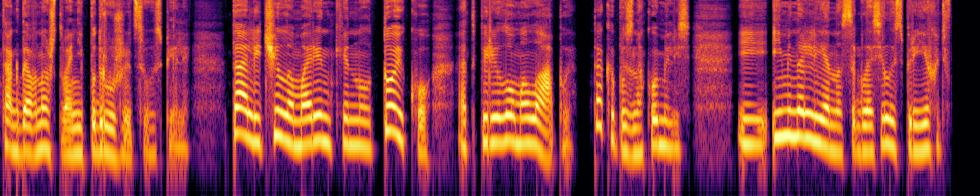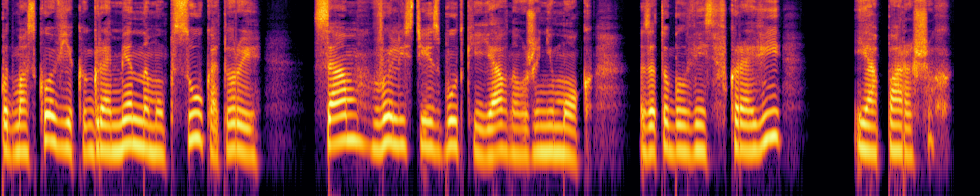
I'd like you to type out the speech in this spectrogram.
Так давно, что они подружиться успели. Та лечила Маринкину Тойку от перелома лапы. Так и познакомились. И именно Лена согласилась приехать в Подмосковье к огроменному псу, который сам вылезти из будки явно уже не мог, зато был весь в крови и опарышах.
